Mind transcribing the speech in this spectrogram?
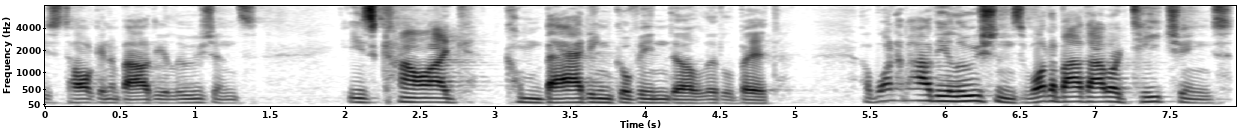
He's talking about illusions. He's kind of like combating Govinda a little bit. What about illusions? What about our teachings?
